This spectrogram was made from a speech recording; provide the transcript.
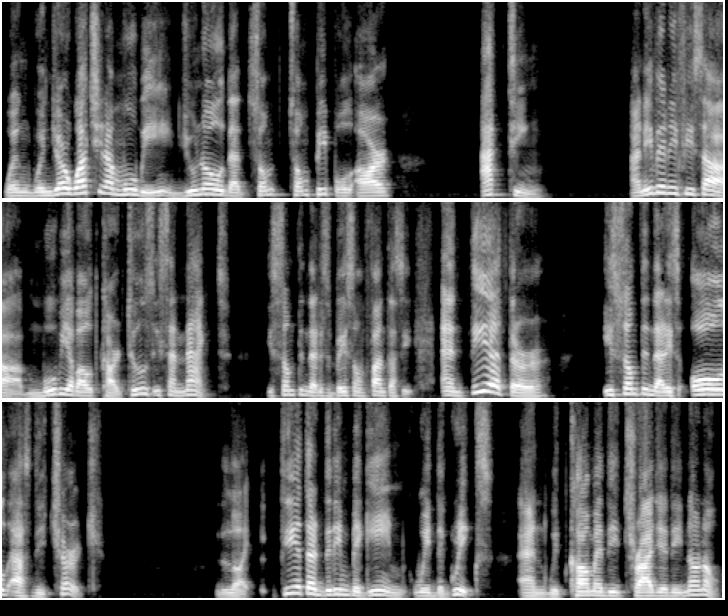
When when you're watching a movie, you know that some some people are acting. And even if it's a movie about cartoons, it's an act. It's something that is based on fantasy. And theater is something that is old as the church. Like theater didn't begin with the Greeks and with comedy, tragedy. No, no.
